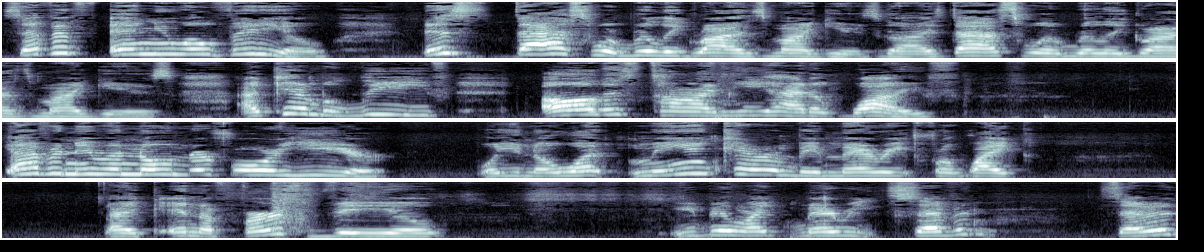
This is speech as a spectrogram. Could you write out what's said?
Seventh annual video. This that's what really grinds my gears, guys. That's what really grinds my gears. I can't believe all this time he had a wife. You haven't even known her for a year. Well, you know what? Me and Karen been married for like, like in the first video, we've been like married seven, seven,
